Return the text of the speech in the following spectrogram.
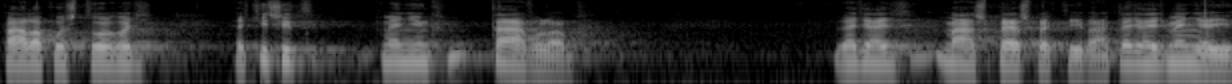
Pálapostól, hogy egy kicsit menjünk távolabb. Legyen egy más perspektívánk, legyen egy mennyei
